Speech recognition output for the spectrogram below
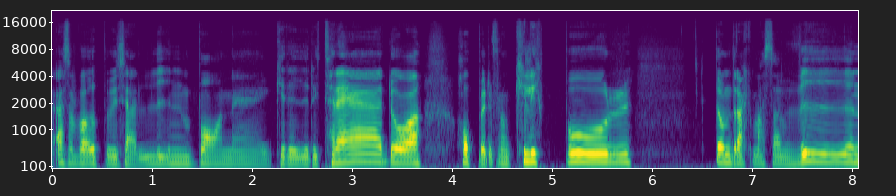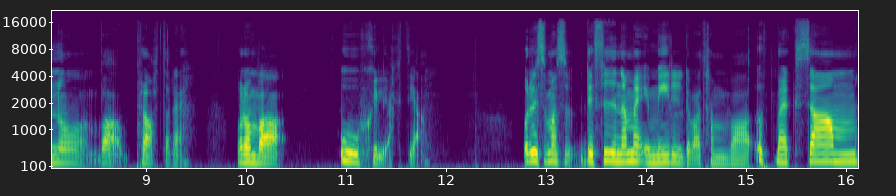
alltså var uppe vid så här linbanegrejer i träd och hoppade från klippor. De drack massa vin och bara pratade. Och de var oskiljaktiga. Och det, som alltså, det fina med Emil det var att han var uppmärksam.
